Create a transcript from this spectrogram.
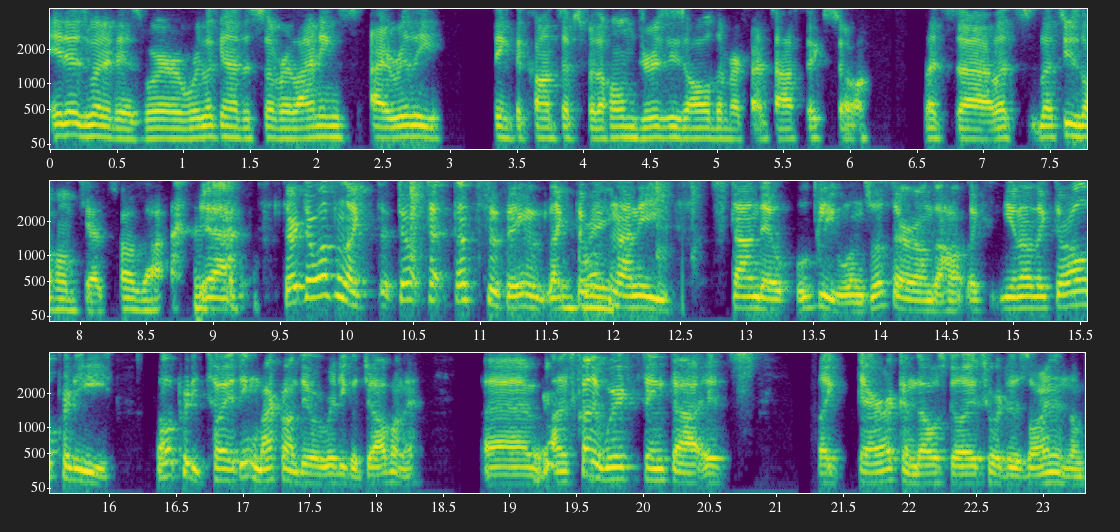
it is what it is. We're we're looking at the silver linings. I really think the concepts for the home jerseys, all of them are fantastic. So let's uh let's let's use the home kits how's that yeah there, there wasn't like there, that's the thing like there wasn't any standout ugly ones was there on the hot, like you know like they're all pretty all pretty tight i think macron did a really good job on it um and it's kind of weird to think that it's like Derek and those guys who are designing them.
